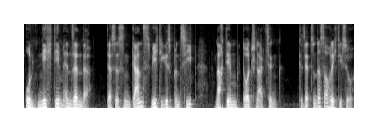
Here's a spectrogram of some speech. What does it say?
und nicht dem Entsender. Das ist ein ganz wichtiges Prinzip nach dem deutschen Aktiengesetz und das ist auch richtig so.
